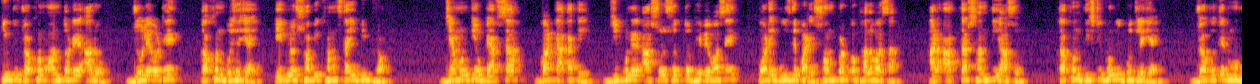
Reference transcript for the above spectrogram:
কিন্তু যখন অন্তরের আলো জ্বলে ওঠে, তখন বোঝা যায় এগুলো সবই ক্ষণস্থায়ী বিভ্রম। যেমন কেউ ব্যবসা বা টাকাকে জীবনের আসল সত্য ভেবে বসে, পরে বুঝতে পারে সম্পর্ক ভালোবাসা আর আত্মার শান্তি আসল। তখন দৃষ্টিভঙ্গি বদলে যায়। জগতের মোহ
